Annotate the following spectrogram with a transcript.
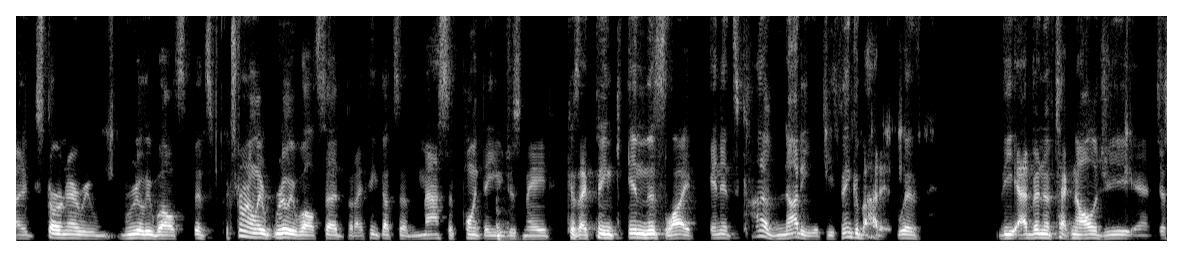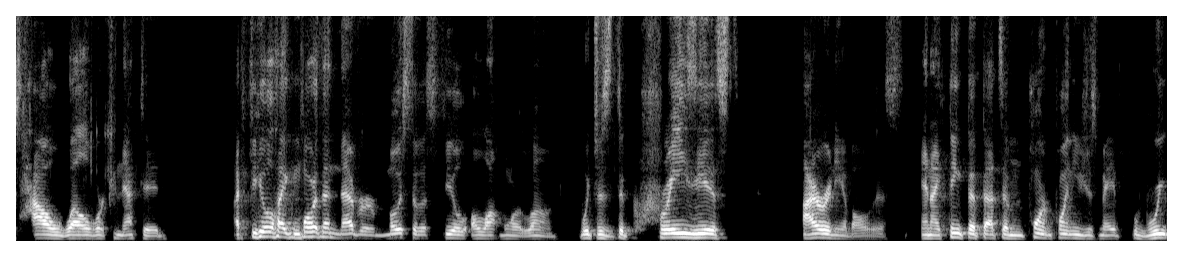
extraordinary, really well. It's extraordinarily, really well said. But I think that's a massive point that you just made because I think in this life, and it's kind of nutty if you think about it, with the advent of technology and just how well we're connected. I feel like more than ever, most of us feel a lot more alone which is the craziest irony of all this. And I think that that's an important point you just made. We,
